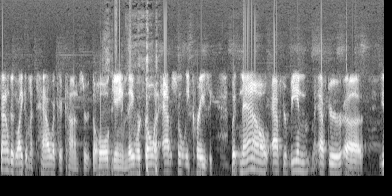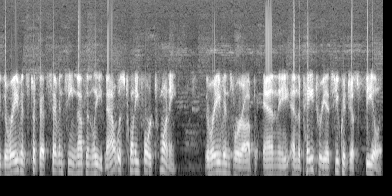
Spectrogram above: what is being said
sounded like a Metallica concert the whole game. They were going absolutely crazy. But now, after being after uh, the Ravens took that seventeen nothing lead, now it was 24-20. The Ravens were up, and the and the Patriots, you could just feel it.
